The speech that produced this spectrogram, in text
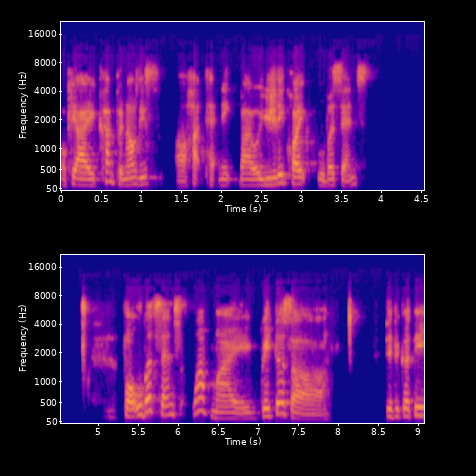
okay, I can't pronounce this uh, Hudl Technique, but I usually call it Uber Sense. For Uber Sense, one of my greatest uh, difficulty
